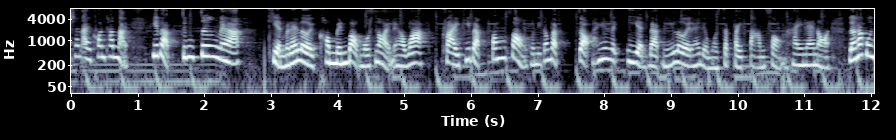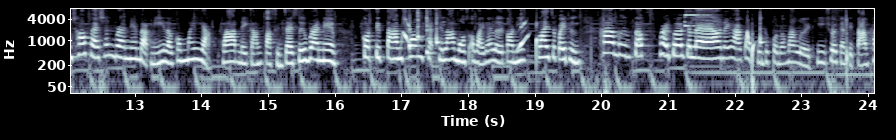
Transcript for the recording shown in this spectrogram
ชั่นไอคอนท่านไหนที่แบบจึ้งๆนะคะเขียนมาได้เลยคอมเมนต์บอกมดหน่อยนะคะว่า ใครที่แบบต้องส่องคนนี้ต้องแบบ เจาะให้ละเอียดแบบนี้เลยนะคะเดี๋ยวมดจะไปตามส่องให้แน่นอน แล้วถ้าคุณชอบแฟชั่นแบรนด์เนมแบบนี้ แล้วก็ไม่อยากพลาดในการตัดสินใจซื้อแบรนด์เนมกดติดตามช่อง c a t z i l l a m o s เอาไว้ได้เลย ตอนนี้ใกล้จะไปถึง 50,000 subscriber กันแล้วนะคะ ขอบคุณทุกคนมาก ๆ เลยที่ช่วยกันติดตาม ใคร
